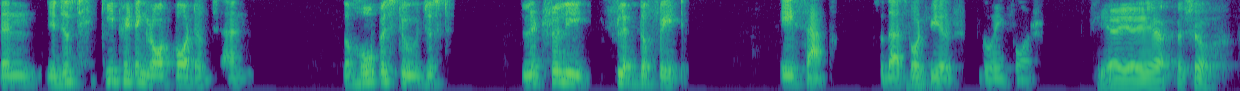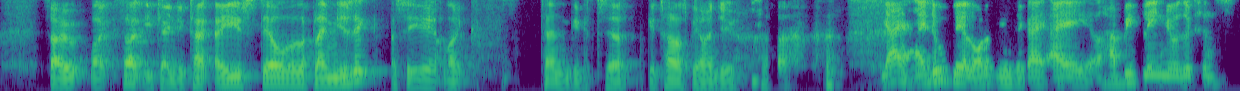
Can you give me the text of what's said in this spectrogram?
then you just keep hitting rock bottoms and the hope is to just literally flip the fate asap so that's what we are going for yeah yeah yeah for sure so like slightly changing tack are you still playing music i see like 10 guitar- guitars behind you. yeah, I do play a lot of music. I, I have been playing music since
